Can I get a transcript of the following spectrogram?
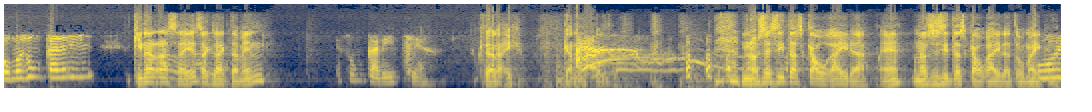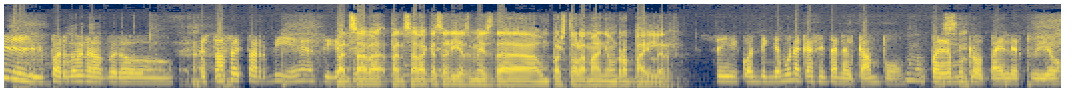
com és un cadell... Quina raça és, exactament? És un caniche. Carai, carai. No sé si t'escau gaire, eh? No sé si t'escau gaire, tu, Maica. Ui, perdona, però està fet per mi, eh? pensava, pensava que series més d'un pastor alemany o un Rottweiler. Sí, quan tinguem una caseta en el campo, farem sí. un Rottweiler, tu i jo.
